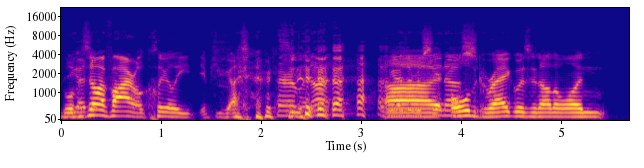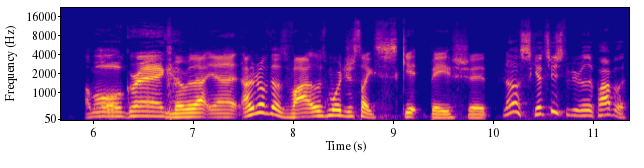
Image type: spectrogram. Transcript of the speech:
Well, if it's not viral, clearly, if you guys haven't seen Apparently it, not. Have you guys uh, ever seen us? old Greg was another one. I'm old Greg. Remember that? Yeah, I don't know if that was viral. It was more just like skit based shit. No, skits used to be really popular.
